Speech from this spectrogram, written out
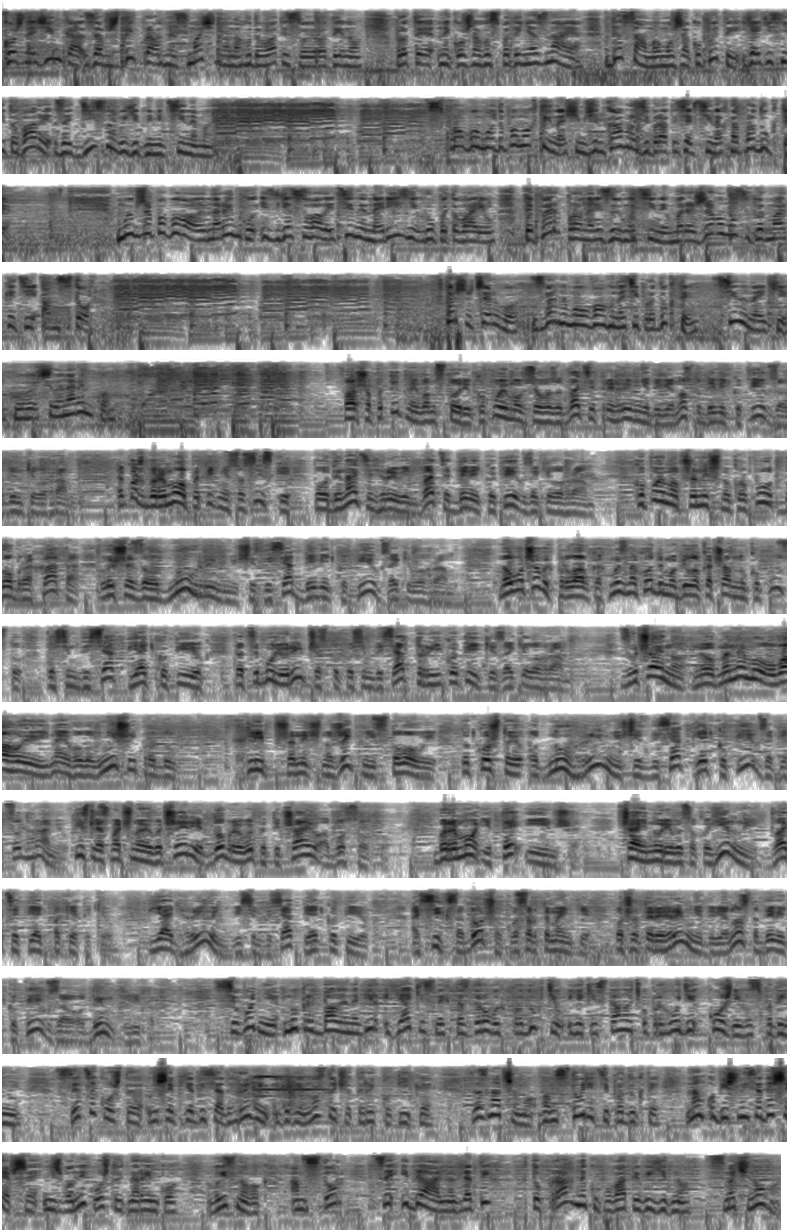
Кожна жінка завжди прагне смачно нагодувати свою родину. Проте не кожна господиня знає, де саме можна купити якісні товари за дійсно вигідними цінами. Спробуємо допомогти нашим жінкам розібратися в цінах на продукти. Ми вже побували на ринку і з'ясували ціни на різні групи товарів. Тепер проаналізуємо ціни в мережевому супермаркеті Амстор. Першу чергу звернемо увагу на ті продукти, ціни на які ми вивчили на ринку. Фарш апетитний в Амсторі купуємо всього за 23 гривні 99 копійок за 1 кілограм. Також беремо апетитні сосиски по 11 гривень 29 копійок за кілограм. Купуємо пшеничну крупу Добра хата лише за 1 гривню 69 копійок за кілограм. На овочевих прилавках ми знаходимо білокачанну капусту по 75 копійок та цибулю рібчасту по 73 копійки за кілограм. Звичайно, не обминемо увагою й найголовніший продукт. Хліб пшенично-житній столовий тут коштує 1 гривню 65 копійок за 500 грамів. Після смачної вечері добре випити чаю або соку. Беремо і те, і інше. Чай нурі високогірний 25 пакетиків, 5 гривень 85 копійок. А сік садочок в асортименті по 4 гривні 99 копійок за 1 літр. Сьогодні ми придбали набір якісних та здорових продуктів, які стануть у пригоді кожній господині. Все це коштує лише 50 гривень 94 копійки. Зазначимо, в Амсторі ці продукти нам обійшлися дешевше, ніж вони коштують на ринку. Висновок Амстор це ідеально для тих, хто прагне купувати вигідно. Смачного!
